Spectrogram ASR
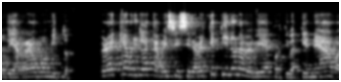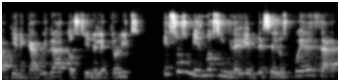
o diarrea o vómito. Pero hay que abrir la cabeza y decir, a ver, ¿qué tiene una bebida deportiva? Tiene agua, tiene carbohidratos, tiene electrolitos. Esos mismos ingredientes se los puedes dar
